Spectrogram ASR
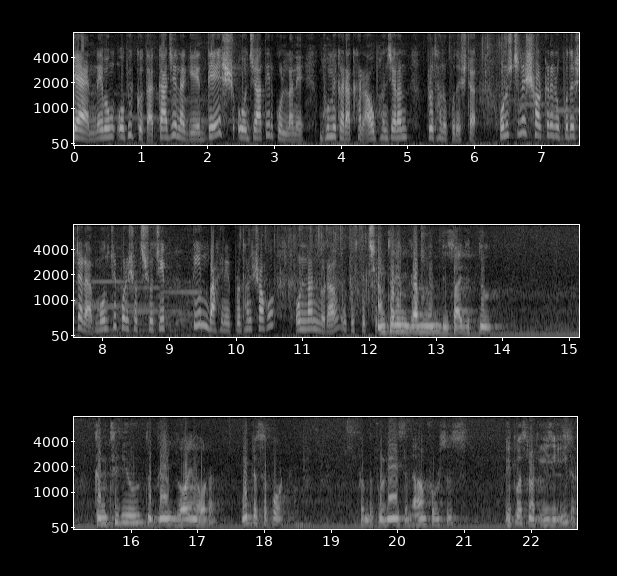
জ্ঞান এবং অভিজ্ঞতা কাজে লাগিয়ে দেশ ও জাতির কল্যাণে ভূমিকা রাখার আহ্বান জানান প্রধান উপদেষ্টা অনুষ্ঠানে সরকারের উপদেষ্টারা, মন্ত্রিপরিষদ সচিব, তিন বাহিনীর প্রধান সহ অন্যান্যরা উপস্থিত ছিলেন. It was not easy either.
